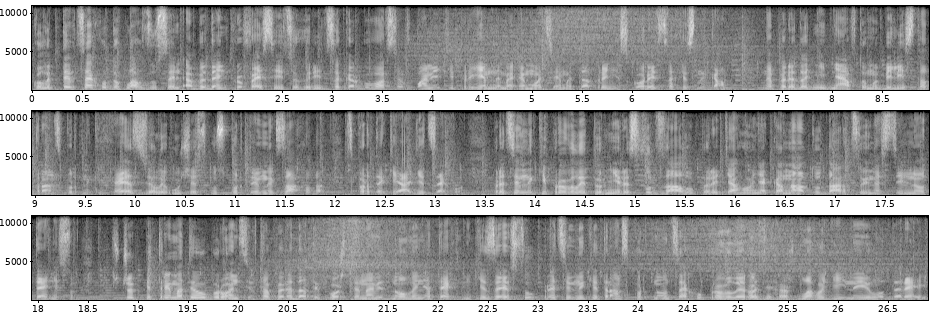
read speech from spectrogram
Колектив цеху доклав зусиль, аби день професії цьогоріч закарбувався в пам'яті приємними емоціями та приніс користь захисникам. Напередодні дня автомобіліста транспортники ХС взяли участь у спортивних заходах спартакіаді цеху. Працівники провели турніри з футзалу, перетягування канату, дартсу і настільного тенісу. Щоб підтримати оборонців та передати кошти на відновлення техніки ЗСУ, працівники транспортного цеху провели розіграш благодійної лотереї.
